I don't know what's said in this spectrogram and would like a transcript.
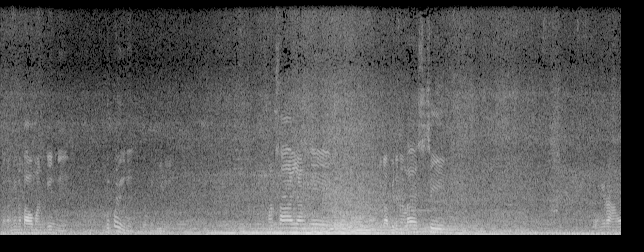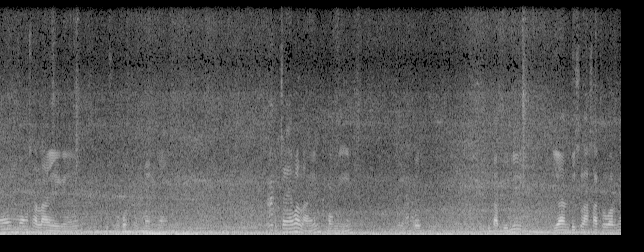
Barangnya napa oman gini. Apa ini? Minggu ini. Man sayang eh di kabin lesing. Mau ngira ngomong salah ya kan. Terus mau konsumen kan. Kecewa lah ya, mau di kabin ini ya nanti selasa keluarnya.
